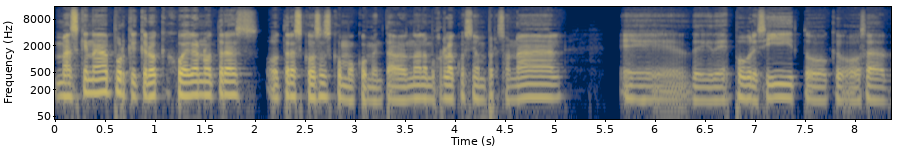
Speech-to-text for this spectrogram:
Más que nada porque creo que juegan otras, otras cosas como comentabas, ¿no? A lo mejor la cuestión personal, eh, de, pobrecito, que, o sea,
